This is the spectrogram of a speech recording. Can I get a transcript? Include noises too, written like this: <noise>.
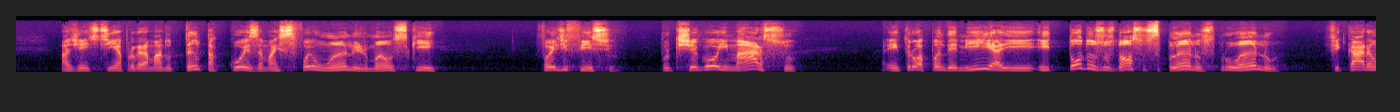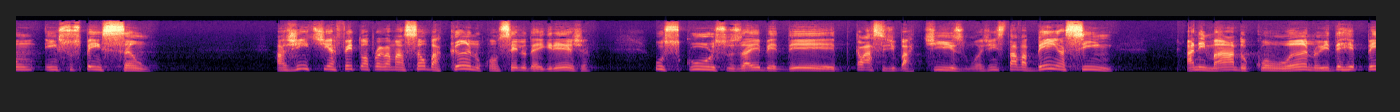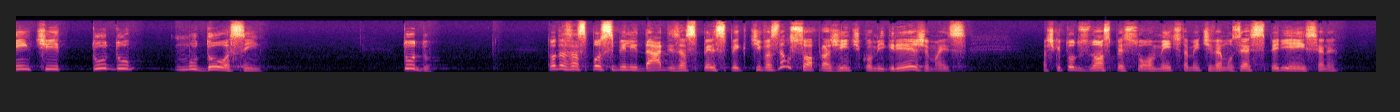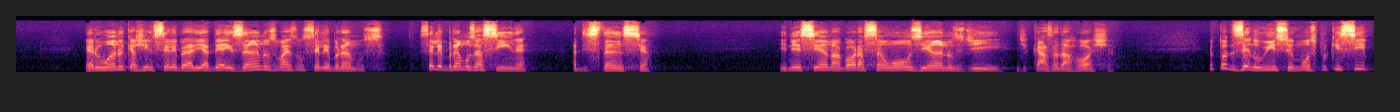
a gente tinha programado tanta coisa, mas foi um ano, irmãos, que foi difícil, porque chegou em março, entrou a pandemia e, e todos os nossos planos para o ano ficaram em suspensão. A gente tinha feito uma programação bacana no conselho da igreja, os cursos, a EBD, classe de batismo, a gente estava bem assim, animado com o ano e de repente tudo mudou assim. Tudo. Todas as possibilidades, as perspectivas, não só para a gente como igreja, mas acho que todos nós pessoalmente também tivemos essa experiência, né? Era o ano que a gente celebraria 10 anos, mas não celebramos. Celebramos assim, né? A distância. E nesse ano agora são 11 anos de, de Casa da Rocha. Eu estou dizendo isso, irmãos, porque se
